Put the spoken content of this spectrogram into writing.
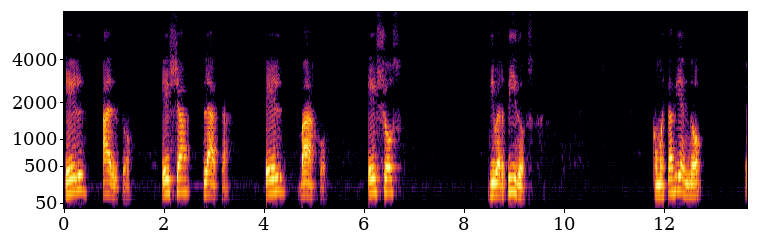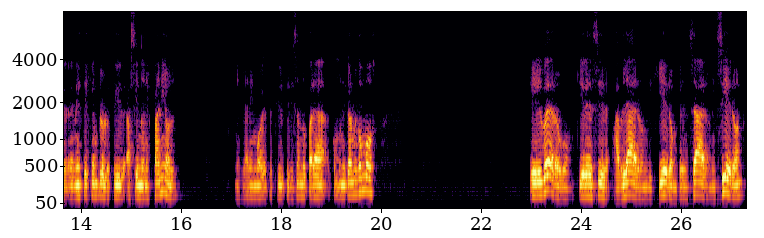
Él alto, ella flaca, él bajo, ellos divertidos. Como estás viendo, en este ejemplo lo estoy haciendo en español, es la lengua que te estoy utilizando para comunicarme con vos, el verbo, quiere decir hablaron, dijeron, pensaron, hicieron,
